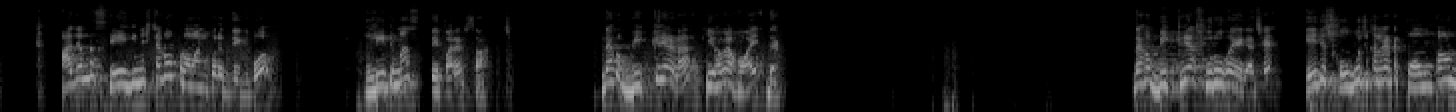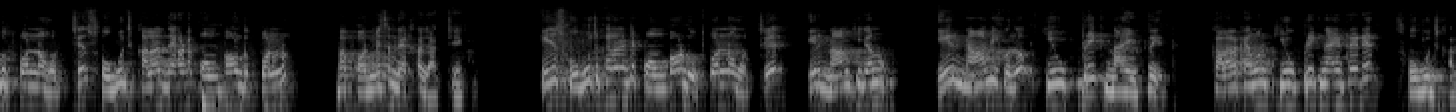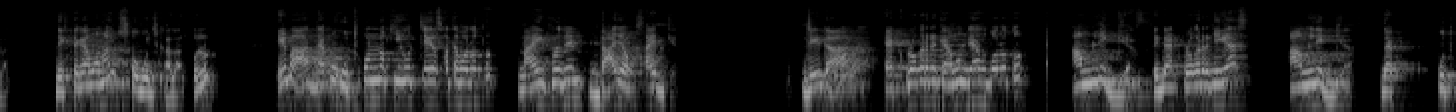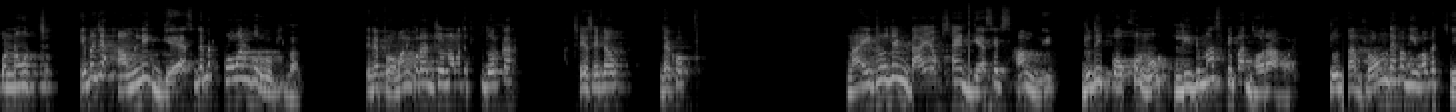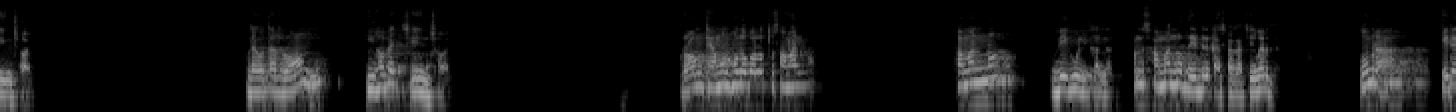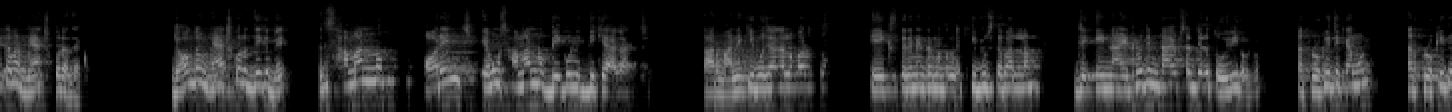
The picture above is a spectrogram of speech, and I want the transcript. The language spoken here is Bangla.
আজ আমরা সেই জিনিসটাকেও প্রমাণ করে দেখব লিটমাস পেপারের সাহায্যে। দেখো, বিক্রিয়াটা কীভাবে হয়? দেখো। দেখো, বিক্রিয়া শুরু হয়ে গেছে। এই যে সবুজ কালার একটা কম্পাউন্ড উৎপন্ন হচ্ছে, সবুজ কালার দেখো একটা কম্পাউন্ড উৎপন্ন বা ফরমেশন দেখা যাচ্ছে এখানে। এই যে সবুজ কালারের যে কম্পাউন্ড উৎপন্ন হচ্ছে, এর নাম কি জানো? এর নামই হলো কিউপ্রিক নাইট্রেট কালার কেমন? কিউপ্রিক নাইট্রেটের সবুজ কালার। দেখতে কেমন হয়? সবুজ কালার হলো এবার দেখো উৎপন্ন কি হচ্ছে এর সাথে বলতো? নাইট্রোজেন ডাইঅক্সাইড গ্যাস যেটা এক প্রকারের কেমন গ্যাস বলতো? আম্লিক গ্যাস এটা এক প্রকারের কি গ্যাস আম্লিক গ্যাস দেখো উৎপন্ন হচ্ছে। এবার যে আম্লিক গ্যাস এটা আমরা প্রমাণ করব কীভাবে? এটা প্রমাণ করার জন্য আমাদের কিছু দরকার? আছে সেটাও, দেখো। নাইট্রোজেন ডাইঅক্সাইড গ্যাসের সামনে যদি কখনো লিডমাস পেপার ধরা হয়, যদি তার রং দেখো কীভাবে চেঞ্জ হয় দেখো তার রং কীভাবে চেঞ্জ হয়? রং কেমন হলো বলো তো সামান্য? সামান্য বেগুনি কালার মানে সামান্য রেডের কাছাকাছি। এবার দেখো, তোমরা এটাকে আবার ম্যাচ করে দেখো। যখন তুমি ম্যাচ করে দেখবে, সেটা সামান্য অরেঞ্জ এবং সামান্য বেগুনির দিকে আগাচ্ছে। তার মানে কি বোঝা গেল বলো তো? এই এক্সপেরিমেন্টের মধ্যে আমরা কি বুঝতে পারলাম? যে এই নাইট্রোজেন ডাইঅক্সাইড যেটা তৈরি হলো, তার প্রকৃতি কেমন? তার প্রকৃতি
